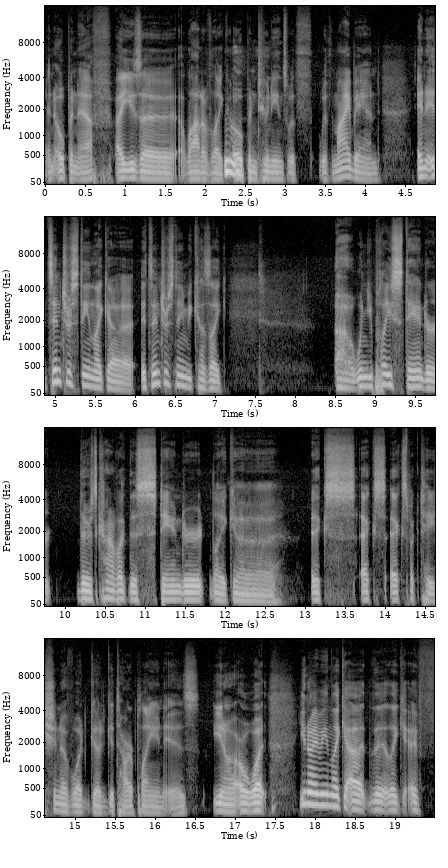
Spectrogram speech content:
and open f. I use a, a lot of like Mm. open tunings with with my band. And it's interesting like uh it's interesting because like uh when you play standard there's kind of like this standard like uh ex, ex expectation of what good guitar playing is you know or what you know what i mean? Like uh the like if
